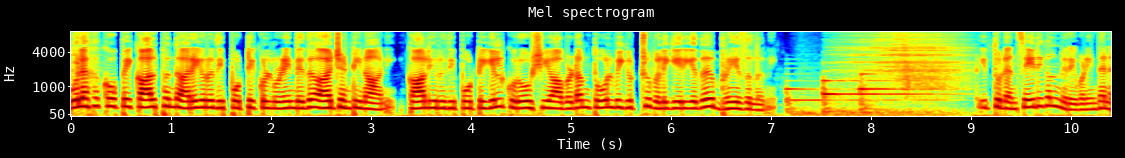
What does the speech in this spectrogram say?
உலகக்கோப்பை கால்பந்து அரையிறுதிப் போட்டிக்குள் நுழைந்தது அர்ஜென்டினா அணி. காலிறுதிப் போட்டியில் குரோஷியாவிடம் தோல்வியுற்று வெளியேறியது பிரேசில் அணி. இத்துடன் செய்திகள் நிறைவடைந்தன.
